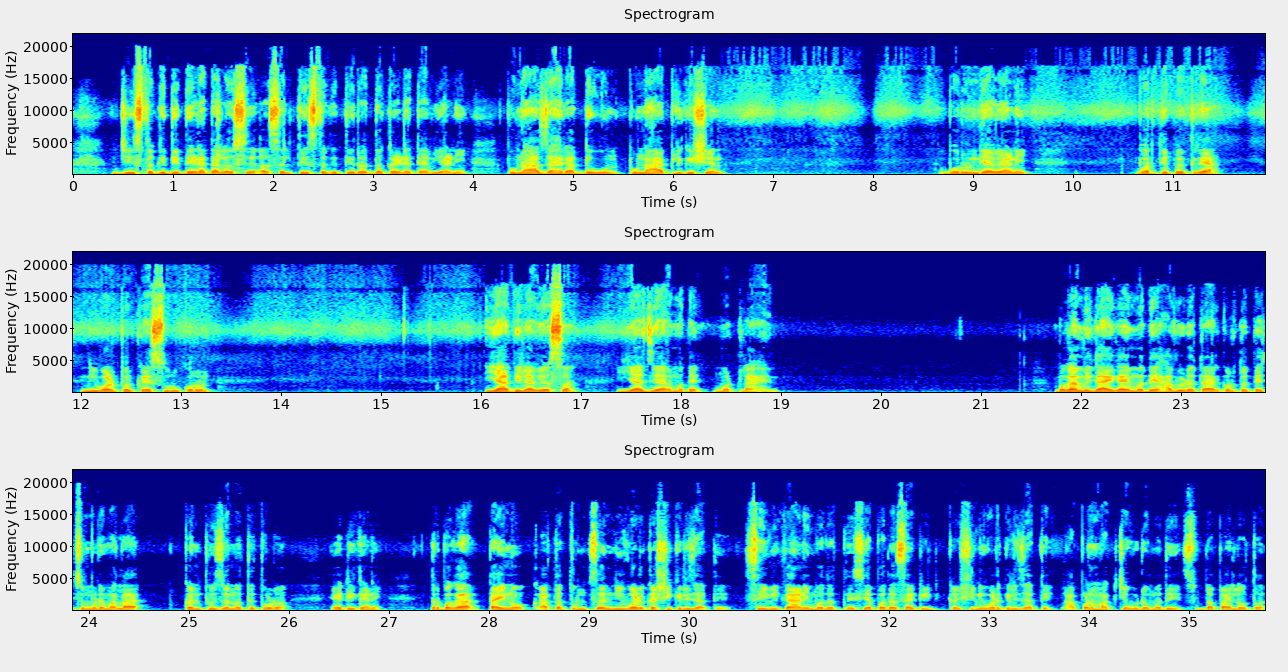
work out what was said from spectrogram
जी स्थगिती देण्यात आलं असे असेल ती स्थगिती रद्द करण्यात यावी आणि पुन्हा जाहिरात देऊन पुन्हा ॲप्लिकेशन भरून घ्यावे आणि भरती प्रक्रिया निवड प्रक्रिया सुरू करून यादी लावी असं या जी आरमध्ये म्हटलं आहे. बघा मी घाईघाईमध्ये हा व्हिडिओ तयार करतो त्याच्यामुळे मला कन्फ्युजन होते थोडं या ठिकाणी. तर बघा ताईनो आता तुमचं निवड कशी केली जाते? सेविका आणि मदतनीस या पदासाठी कशी निवड केली जाते? आपण मागच्या व्हिडिओमध्ये सुद्धा पाहिलं होतं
